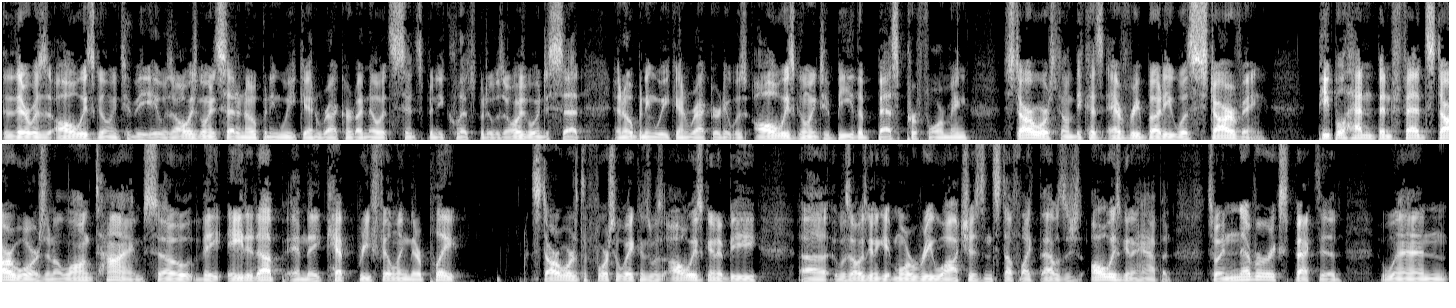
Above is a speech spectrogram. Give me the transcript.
there was always going to be, it was always going to set an opening weekend record. I know it's since been eclipsed, but it was always going to set an opening weekend record. It was always going to be the best performing Star Wars film because everybody was starving. People hadn't been fed Star Wars in a long time, so they ate it up and they kept refilling their plate. Star Wars: The Force Awakens was always going to be, uh, it was always going to get more rewatches and stuff like that. It was just always going to happen. So I never expected when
